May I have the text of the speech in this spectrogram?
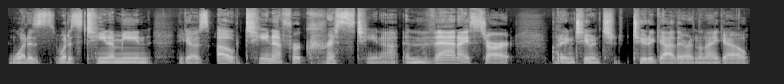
What is what does Tina mean? He goes, oh, Tina for Christina. And then I start putting two and two together. And then I go,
